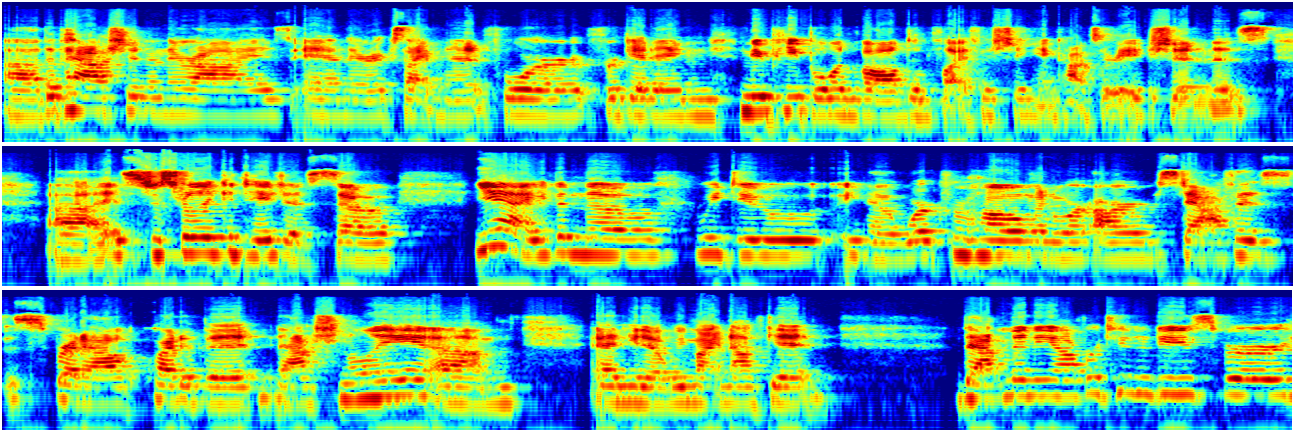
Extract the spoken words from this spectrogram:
uh, the passion in their eyes and their excitement for for getting new people involved in fly fishing and conservation is uh, it's just really contagious. So yeah, even though we do, you know, work from home and our staff is, spread out quite a bit nationally, um, and you know, we might not get that many opportunities for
